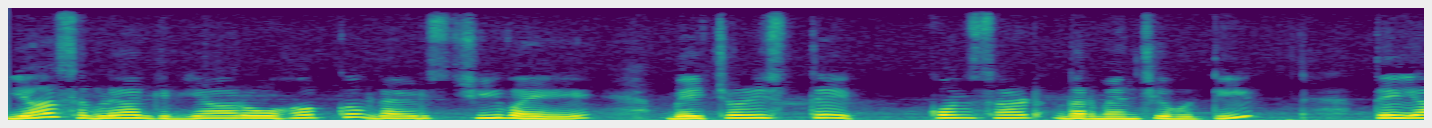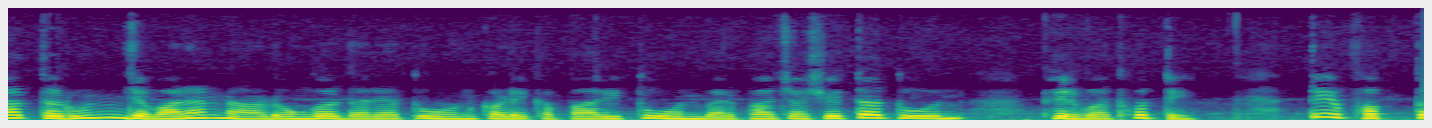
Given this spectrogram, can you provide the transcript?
या सगळ्या गिर्यारोहक गाईड्सची वये बेचाळीस ते एकोणसाठ दरम्यानची होती. ते या तरुण जवानांना डोंगर दऱ्यातून कडेकपारीतून बर्फाच्या शेतातून फिरवत होते. ते फक्त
